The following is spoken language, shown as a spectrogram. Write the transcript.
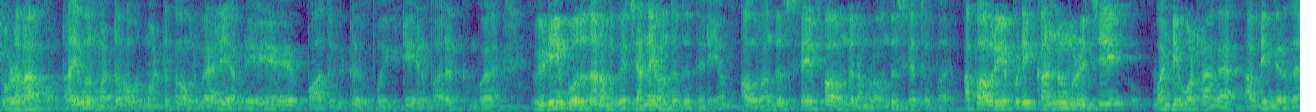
சூழலாக இருக்கும். டிரைவர் மட்டும் அவர் மட்டுக்கும் அவர் வேலையை அப்படியே பார்த்துக்கிட்டு போய்கிட்டே இருப்பார். விடியும் போது தான் நமக்கு சென்னை வந்தது தெரியும். அவர் வந்து சேஃபாக வந்து நம்மளை வந்து சேர்த்துப்பார். அப்போ அவர் எப்படி கண்ணு முழிச்சு வண்டி ஓட்டுறாங்க அப்படிங்கிறத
